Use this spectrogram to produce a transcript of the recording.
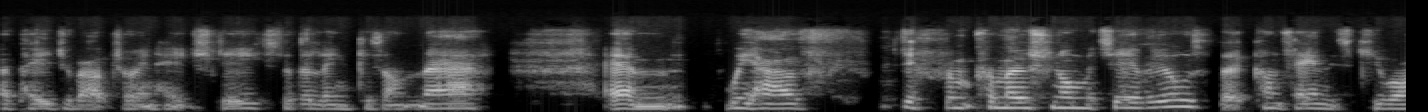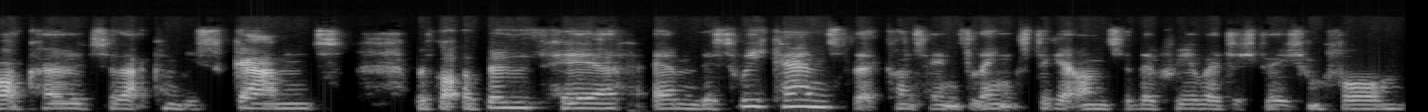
a page about Join HD, so the link is on there. Um, we have different promotional materials that contain this QR code, so that can be scanned. We've got a booth here um, this weekend that contains links to get onto the pre-registration form,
